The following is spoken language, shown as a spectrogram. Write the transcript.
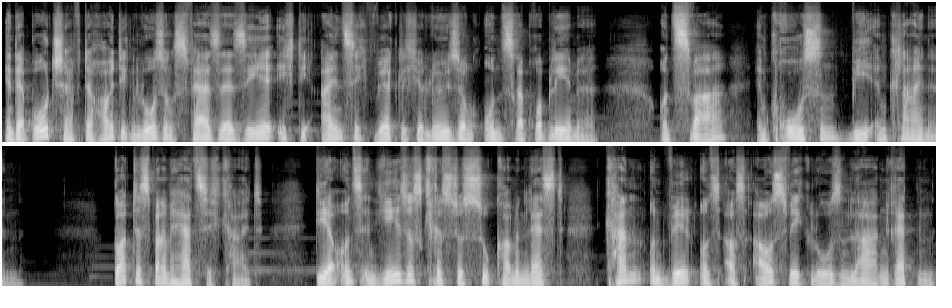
In der Botschaft der heutigen Losungsverse sehe ich die einzig wirkliche Lösung unserer Probleme, und zwar im Großen wie im Kleinen. Gottes Barmherzigkeit, die er uns in Jesus Christus zukommen lässt, kann und will uns aus ausweglosen Lagen retten,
